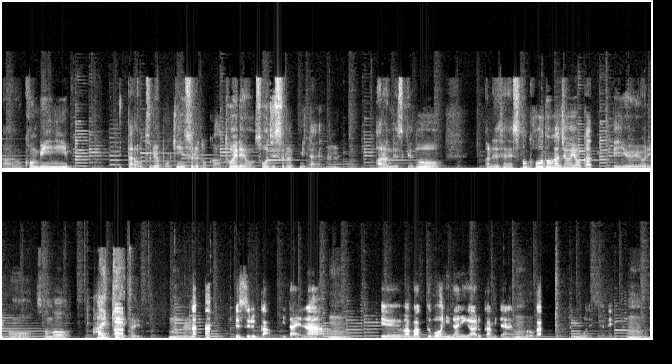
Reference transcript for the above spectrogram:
あのコンビニに行ったらお釣りを募金するとかトイレを掃除するみたいなうん。あるんですけどあれですよねその行動が重要かっていうよりもその背景という、うん。ななんでするかみたいな、うん。いうまあ、バックボーンに何があるかみたいなところが肝ですよね。うん、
